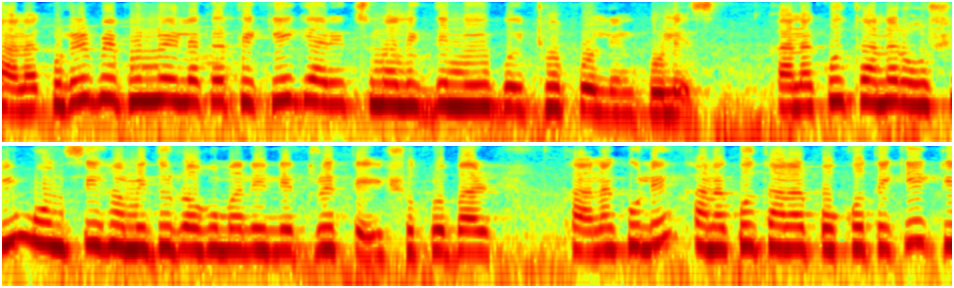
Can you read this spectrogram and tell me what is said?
খানাকুলের বিভিন্ন এলাকা থেকে গ্যারেজ মালিকদের নিয়ে বৈঠক করলেন পুলিশ। খানাকুল থানার ওসি মুন্সি হামিদুর রহমানের নেতৃত্বে শুক্রবার খানাকুলে খানাকুল থানার পক্ষ থেকে একটি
